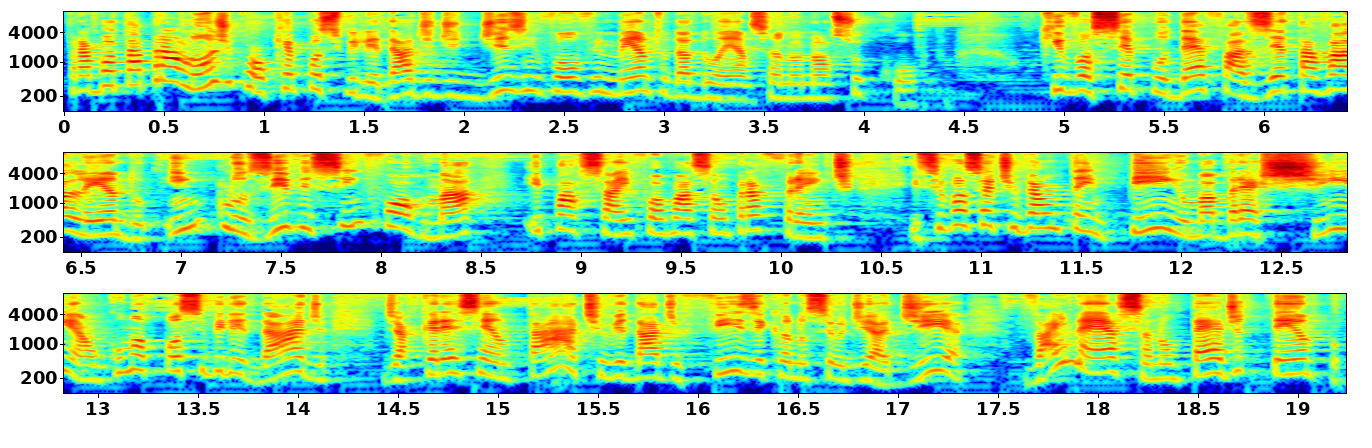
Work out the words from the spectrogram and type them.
para botar para longe qualquer possibilidade de desenvolvimento da doença no nosso corpo. O que você puder fazer tá valendo, inclusive se informar e passar a informação para frente. E se você tiver um tempinho, uma brechinha, alguma possibilidade de acrescentar atividade física no seu dia a dia, vai nessa, não perde tempo,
